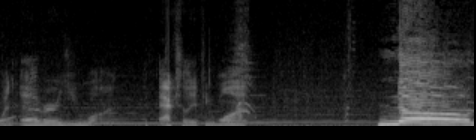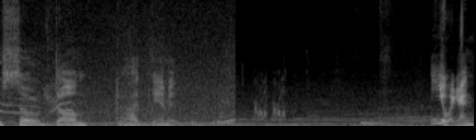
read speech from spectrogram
Whenever you want. If, actually, if you want... No! I'm so dumb. God damn it. You again?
